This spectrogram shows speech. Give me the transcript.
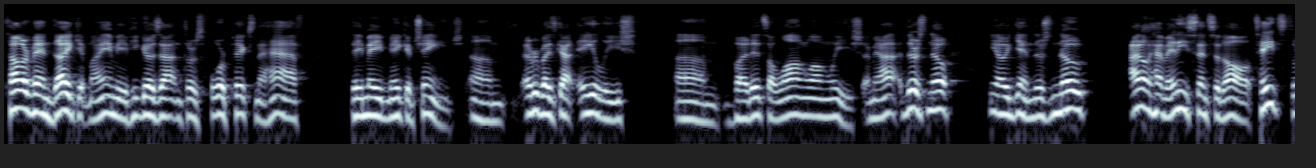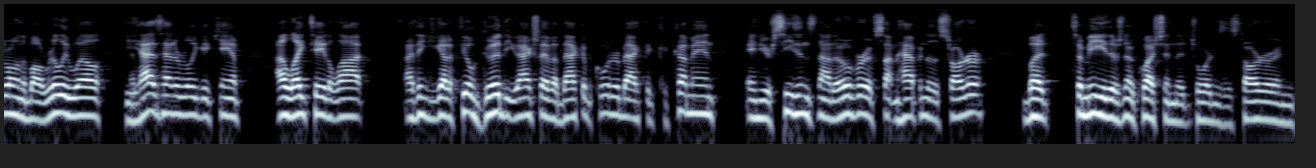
Tyler Van Dyke at Miami, if he goes out and throws four picks and a half, they may make a change. Um, everybody's got a leash, um, but it's a long, long leash. I mean, I, there's no, you know, again, there's no, I don't have any sense at all. Tate's throwing the ball really well. He has had a really good camp. I like Tate a lot. I think you got to feel good that you actually have a backup quarterback that could come in and your season's not over if something happened to the starter. But to me, there's no question that Jordan's the starter, and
